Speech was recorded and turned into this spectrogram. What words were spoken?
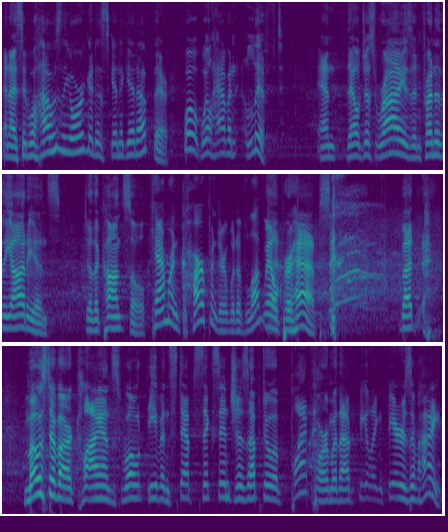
and I said, Well, how's the organist going to get up there? Well, we'll have a lift and they'll just rise in front of the audience to the console. Cameron Carpenter would have loved Well, that. Well, perhaps. but most of our clients won't even step six inches up to a platform without feeling fears of height.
